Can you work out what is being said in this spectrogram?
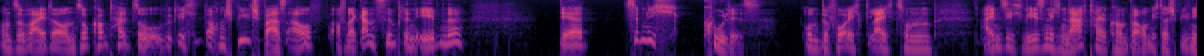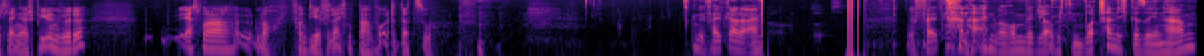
und so weiter. Und so kommt halt so wirklich doch ein Spielspaß auf, auf einer ganz simplen Ebene, der ziemlich cool ist. Und bevor ich gleich zum einzig wesentlichen Nachteil kommt, warum ich das Spiel nicht länger spielen würde, erstmal noch von dir vielleicht ein paar Worte dazu. Mir fällt gerade ein. Mir fällt gerade ein, warum wir, glaube ich, den Watcher nicht gesehen haben.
